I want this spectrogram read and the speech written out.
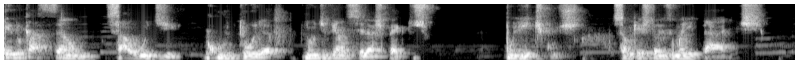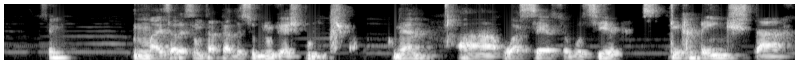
educação, saúde, cultura não deviam ser aspectos políticos, são questões humanitárias, Sim. mas elas são tratadas sobre um viés político, né? Ah, o acesso a você ter bem-estar,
